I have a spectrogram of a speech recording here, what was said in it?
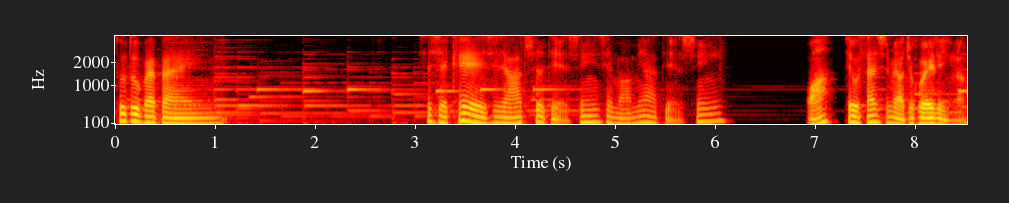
嘟嘟，拜拜。谢谢 K，谢谢阿赤点心，谢谢妈咪呀点心。哇，结果三十秒就归零了。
